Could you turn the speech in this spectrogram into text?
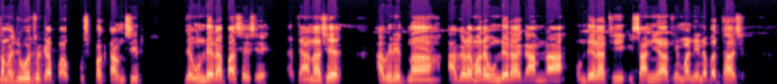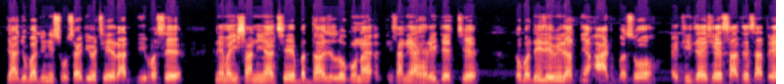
તમે જુઓ છો કે આ પુષ્પક ટાઉનશીપ જે ઉંડેરા પાસે છે, ત્યાંના છે આવી રીતના આગળ અમારે ઉંડેરા ગામના ઉંડેરાથી, ઈશાનિયાથી માંડીને બધા જ જે આજુબાજુની સોસાયટીઓ છે, રાજદીપ હશે ને એમાં ઈશાનિયા છે, બધા જ લોકોના ઈશાનિયા હેરિટેજ છે. તો બધી જ એવી રાતની આઠ બસો અહીંથી જાય છે. સાથે સાથે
